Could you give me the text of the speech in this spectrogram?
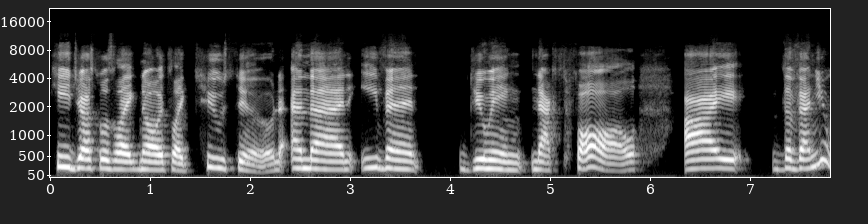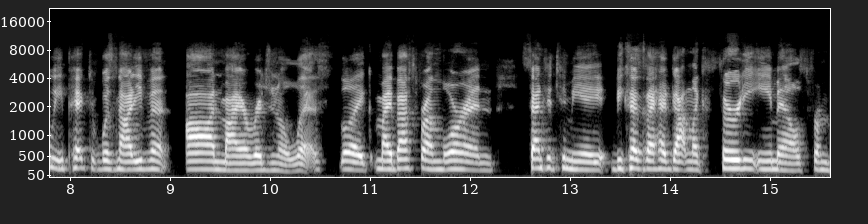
he just was like, no, it's like too soon. And then even doing next fall, I the venue we picked was not even on my original list. Like my best friend Lauren sent it to me because I had gotten like 30 emails from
